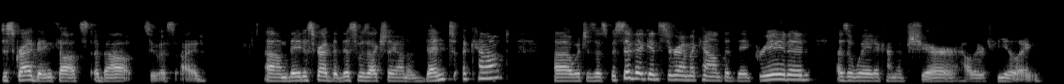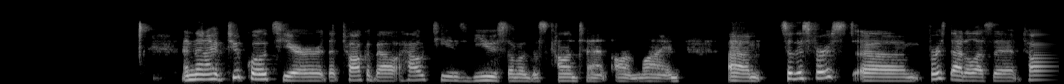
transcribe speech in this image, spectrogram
describing thoughts about suicide. Um, they described that this was actually on a vent account, uh, which is a specific Instagram account that they created as a way to kind of share how they're feeling. And then I have two quotes here that talk about how teens view some of this content online. Um, so this first um, first adolescent talk,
